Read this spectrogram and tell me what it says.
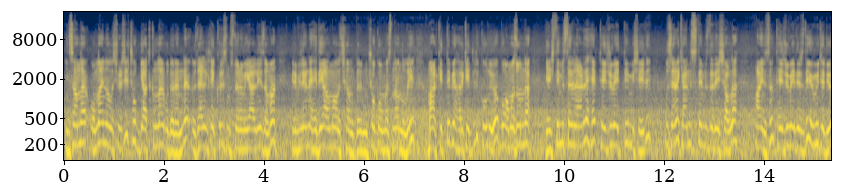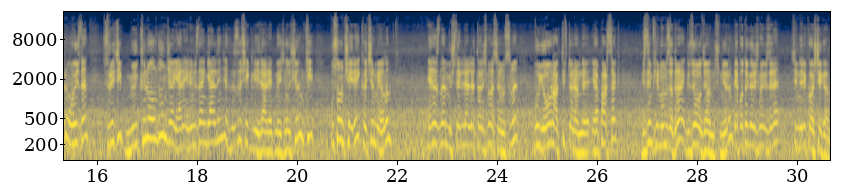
İnsanlar online alışverişe çok yatkınlar bu dönemde. Özellikle Christmas dönemi geldiği zaman birbirlerine hediye alma alışkanlıklarının çok olmasından dolayı markette bir hareketlilik oluyor. Bu Amazon'da geçtiğimiz senelerde hep tecrübe ettiğim bir şeydi. Bu sene kendi sitemizde de inşallah aynısını tecrübe ederiz diye ümit ediyorum. O yüzden süreci mümkün olduğunca yani elimizden geldiğince hızlı şekilde idare etmeye çalışıyorum ki bu son çeyreği kaçırmayalım. En azından müşterilerle tanışma aşamasını bu yoğun aktif dönemde yaparsak bizim firmamız adına güzel olacağını düşünüyorum. Depoda görüşmek üzere. Şimdilik hoşçakalın.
